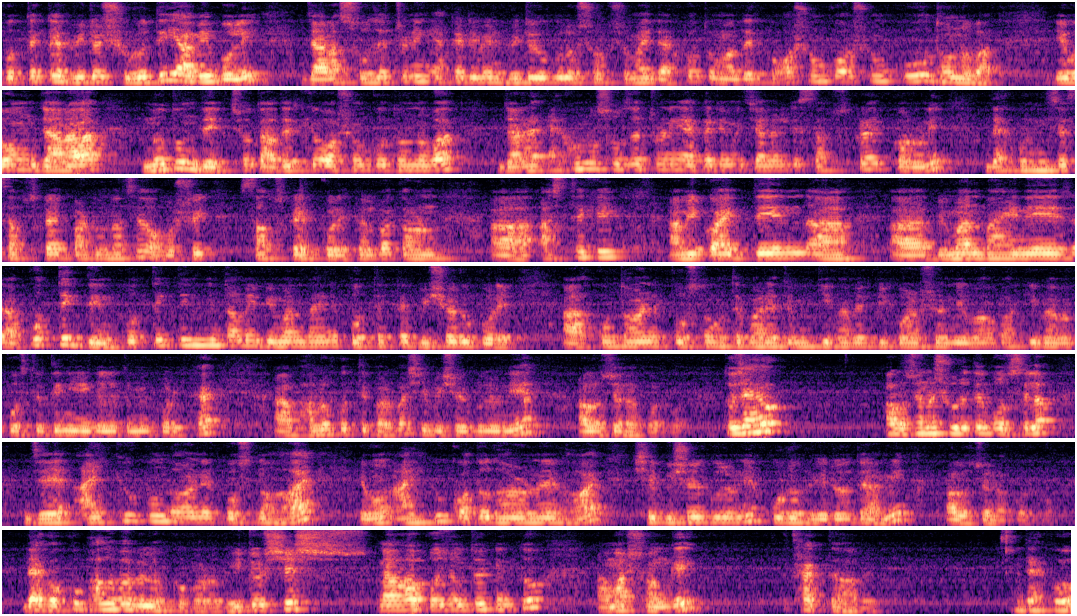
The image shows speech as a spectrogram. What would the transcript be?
প্রত্যেকটা ভিডিও শুরুতেই আমি বলি, যারা সোলজার ট্রেনিং একাডেমির ভিডিওগুলো সবসময় দেখো, তোমাদেরকে অসংখ্য অসংখ্য ধন্যবাদ। এবং যারা নতুন দেখছ, তাদেরকেও অসংখ্য ধন্যবাদ। যারা এখনও সোলজার ট্রেনিং একাডেমি চ্যানেলটি সাবস্ক্রাইব করনি, দেখো নিচে সাবস্ক্রাইব বাটন আছে, অবশ্যই সাবস্ক্রাইব করে ফেলবা। কারণ আজ থেকে আমি কয়েকদিন বিমান বাহিনীর প্রত্যেক দিন প্রত্যেক দিন কিন্তু আমি বিমান বাহিনীর প্রত্যেকটা বিষয়ের উপরে কোন ধরনের প্রশ্ন হতে পারে, তুমি কীভাবে প্রিপারেশন নেবা বা কীভাবে প্রস্তুতি নিয়ে গেলে তুমি পরীক্ষায় ভালো করতে পারবা সেই বিষয়গুলো নিয়ে আলোচনা করব। তো যাই হোক আলোচনা শুরুতে বলছিলাম যে আইকিউ কোন ধরনের প্রশ্ন হয় এবং আইকিউ কত ধরনের হয় সে বিষয়গুলো নিয়ে পুরো ভিডিওতে আমি আলোচনা করব। দেখো, খুব ভালোভাবে লক্ষ্য করো, ভিডিও শেষ না হওয়া পর্যন্ত কিন্তু আমার সঙ্গেই থাকতে হবে। দেখো,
